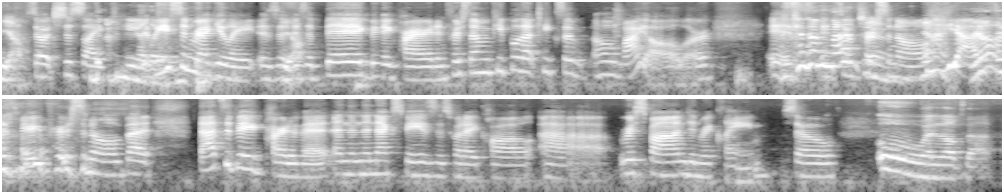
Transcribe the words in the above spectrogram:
Yeah. So it's just like release and regulate is a, yeah. is a big, big part. And for some people that takes a, a while or it's, it's so personal. Yeah, yeah, yeah. It's, it's very personal, but that's a big part of it. And then the next phase is what I call uh, respond and reclaim. So, oh, I love that.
